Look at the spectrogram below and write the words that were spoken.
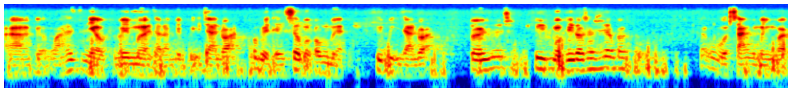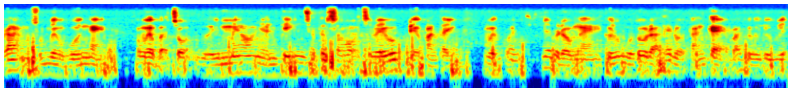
à, hiệu quả rất nhiều vì mời giờ làm việc bị gián đoạn không thể đến sâu vào công việc khi bị gián đoạn. Tôi khi một khi tôi sắp xếp các buổi sáng của mình và các lại một số việc cuối ngày. Công việc bận rộn gửi email nhắn tin giao tiếp xã hội trên facebook để hoàn thành việc quan nhất vào đầu ngày. Nội dung của tôi đã thay đổi đáng kể bắt đầu từ việc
